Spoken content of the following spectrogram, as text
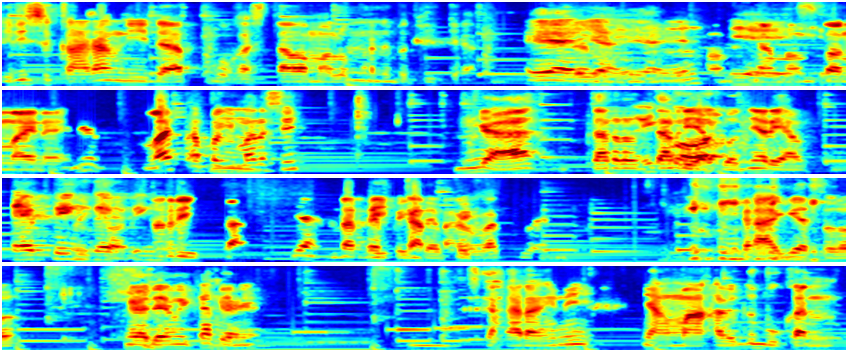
jadi sekarang nih Dap, gue kasih tahu sama lu pada Hmm. bertiga. Iya, iya, iya. iya. Yang Iya, nonton lainnya. Ini live apa Hmm. gimana sih? Enggak, ntar, ntar di uploadnya di Tapping, tapping. Ntar diikat. Ya, ntar Tapping, diikat. tapping. lewat gue. kaget loh. Nggak ada yang ikat ini. Sekarang ini yang mahal itu bukan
